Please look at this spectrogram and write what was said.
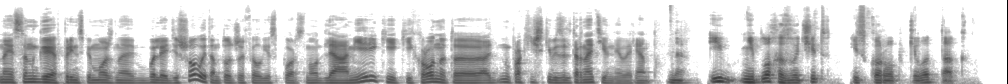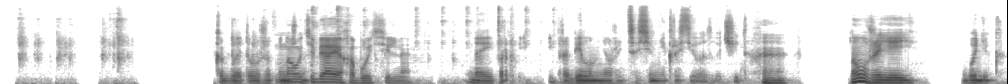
на СНГ, в принципе, можно более дешевый, там тот же FLE Sports, но для Америки Кейхрон это ну, практически безальтернативный вариант. Да. И неплохо звучит из коробки. Вот так. Как бы это уже, Но конечно... у тебя эхо будет сильное. Да, и, про... и пробел у меня уже совсем некрасиво звучит. Но уже ей годик.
